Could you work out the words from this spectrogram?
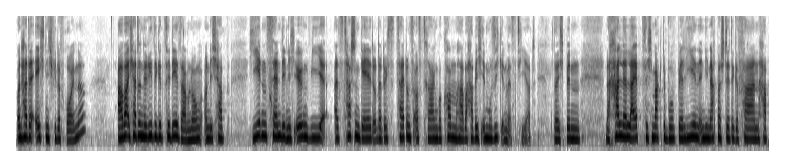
und hatte echt nicht viele Freunde. Aber ich hatte eine riesige CD-Sammlung und ich habe jeden Cent, den ich irgendwie als Taschengeld oder durchs Zeitungsaustragen bekommen habe, habe ich in Musik investiert. Also ich bin nach Halle, Leipzig, Magdeburg, Berlin in die Nachbarstädte gefahren, habe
